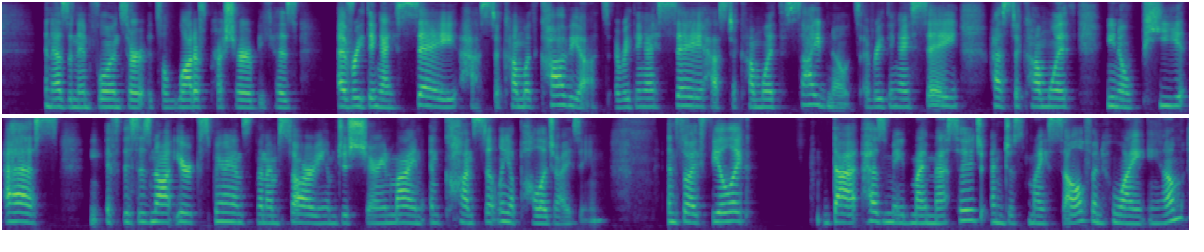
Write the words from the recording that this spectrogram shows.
And as an influencer, it's a lot of pressure because everything I say has to come with caveats. Everything I say has to come with side notes. Everything I say has to come with, you know, PS. If this is not your experience, then I'm sorry. I'm just sharing mine and constantly apologizing. And so I feel like that has made my message and just myself and who I am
